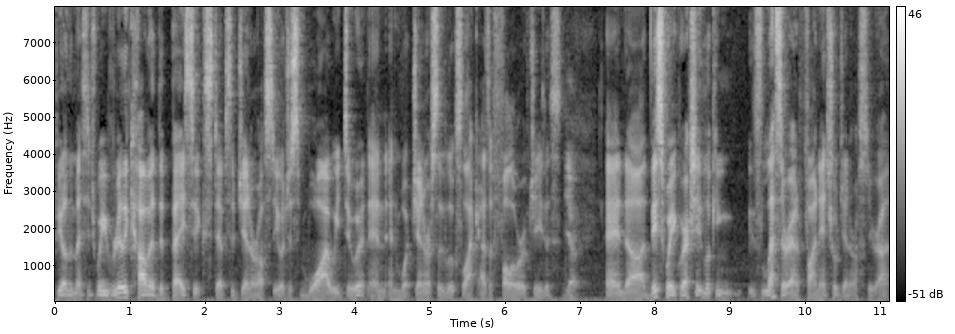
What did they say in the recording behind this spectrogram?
Beyond the Message. We really covered the basic steps of generosity, or just why we do it, and, and what generosity looks like as a follower of Jesus. Yep. And uh, this week we're actually looking it's less around financial generosity, right?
